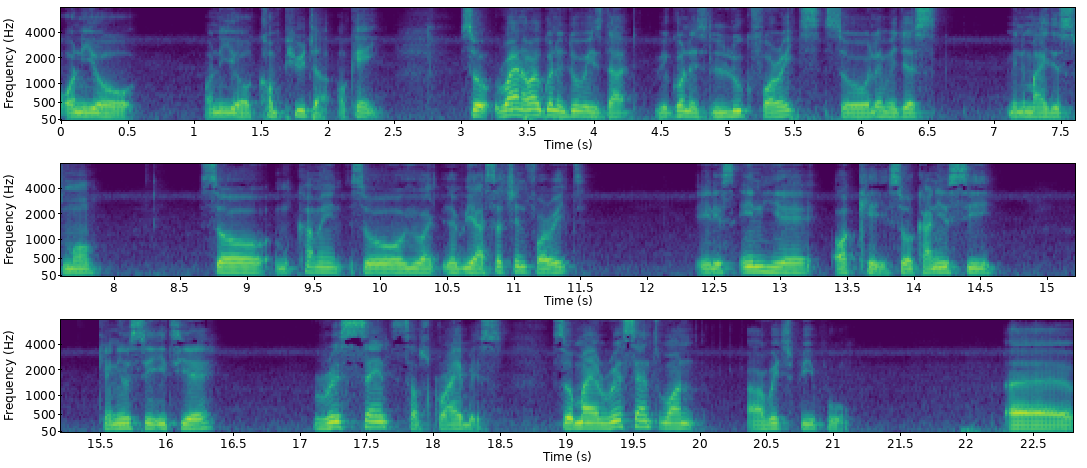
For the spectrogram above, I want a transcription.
On your on your computer okay? So right now what we're going to do is that we're going to look for it. So let me just minimize this small. So i'm coming so you are, we are searching for it. It is in here. Okay so can you see can you see it here? Recent subscribers. So my recent one are rich people. Uh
